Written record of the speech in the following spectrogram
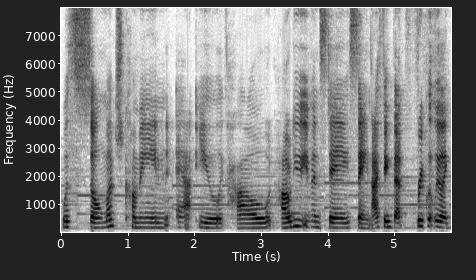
with so much coming at you. Like how how do you even stay sane? I think that frequently like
